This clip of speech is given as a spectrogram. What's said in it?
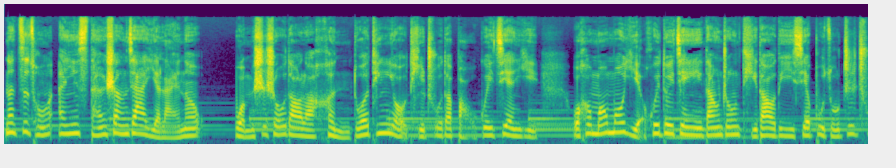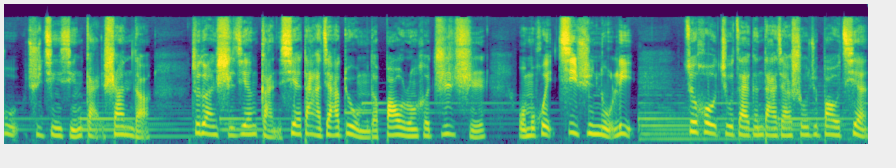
那自从爱因斯坦上架以来呢，我们是收到了很多听友提出的宝贵建议，我和某某也会对建议当中提到的一些不足之处去进行改善的。这段时间感谢大家对我们的包容和支持，我们会继续努力。最后就再跟大家说句抱歉，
